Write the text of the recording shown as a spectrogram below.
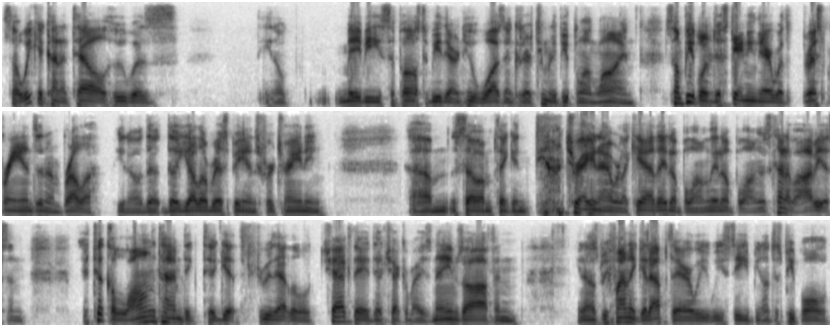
so we could kind of tell who was, you know, maybe supposed to be there and who wasn't because there are too many people in line. Some people are just standing there with wristbands and umbrella, you know, the, the yellow wristbands for training. Um, so I'm thinking, Trey and I were like, yeah, they don't belong. They don't belong. It's kind of obvious. And, it took a long time to, to get through that little check. They had to check everybody's names off. And, you know, as we finally get up there, we, we see, you know, just people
